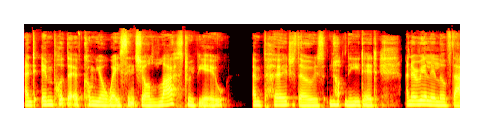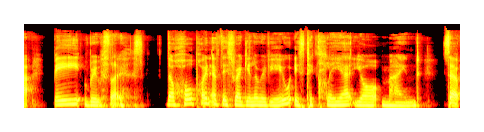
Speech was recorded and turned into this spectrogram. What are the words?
and input that have come your way since your last review and purge those not needed. And I really love that. Be ruthless. The whole point of this regular review is to clear your mind. So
